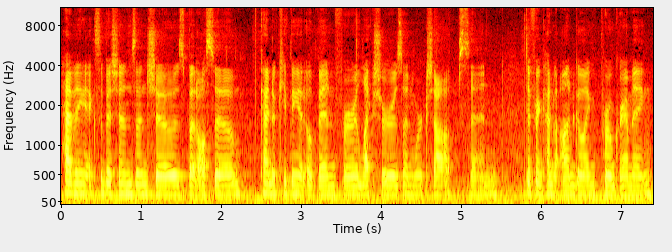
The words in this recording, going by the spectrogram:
having exhibitions and shows, but also kind of keeping it open for lectures and workshops and different kind of ongoing programming.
